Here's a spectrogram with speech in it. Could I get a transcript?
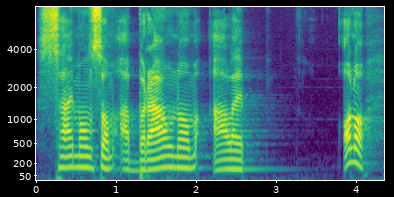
Simonsom a Brownom, ale ono,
